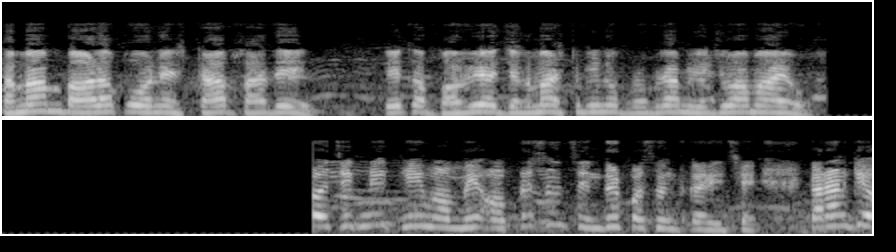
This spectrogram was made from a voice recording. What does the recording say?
તમામ બાળકો અને સ્ટાફ સાથે એક ભવ્ય જન્માષ્ટમીનો પ્રોગ્રામ યોજવામાં આવ્યો. પ્રોજેક્ટની થીમ અમે ઓપરેશન સિંદુર પસંદ કરી છે. કારણ કે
